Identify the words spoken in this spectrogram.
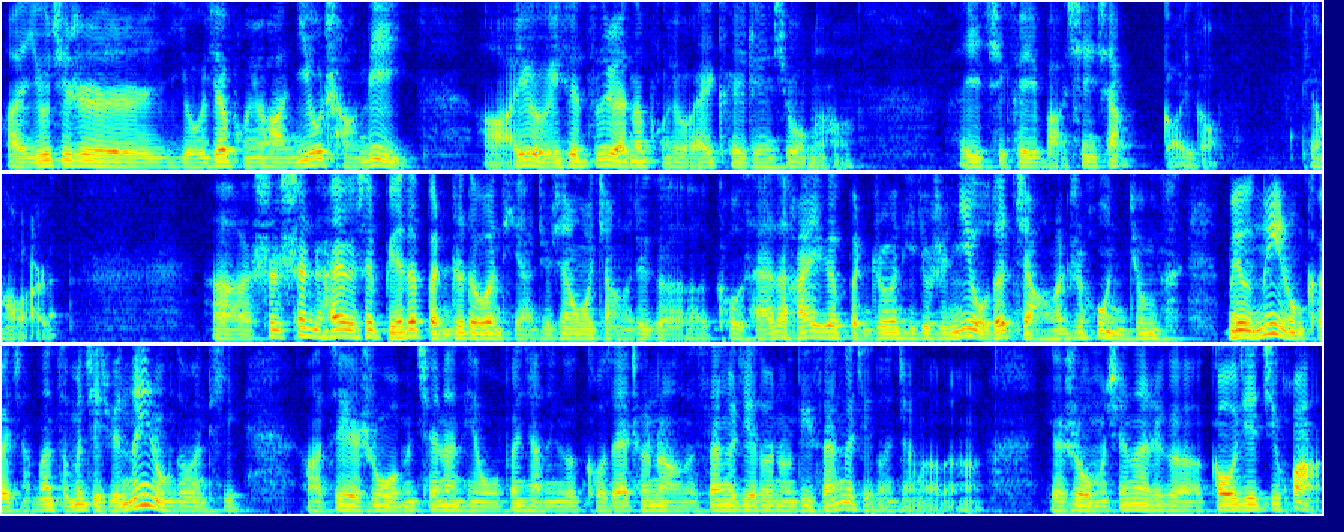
啊，尤其是有一些朋友哈，你有场地啊，又有一些资源的朋友，哎，可以联系我们哈，一起可以把线下搞一搞，挺好玩的。啊，是甚至还有一些别的本质的问题啊，就像我讲的这个口才的，还有一个本质问题就是，你有的讲了之后，你就没有内容可讲，那怎么解决内容的问题啊？这也是我们前两天我分享那个口才成长的三个阶段中第三个阶段讲到的啊，也是我们现在这个高阶计划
